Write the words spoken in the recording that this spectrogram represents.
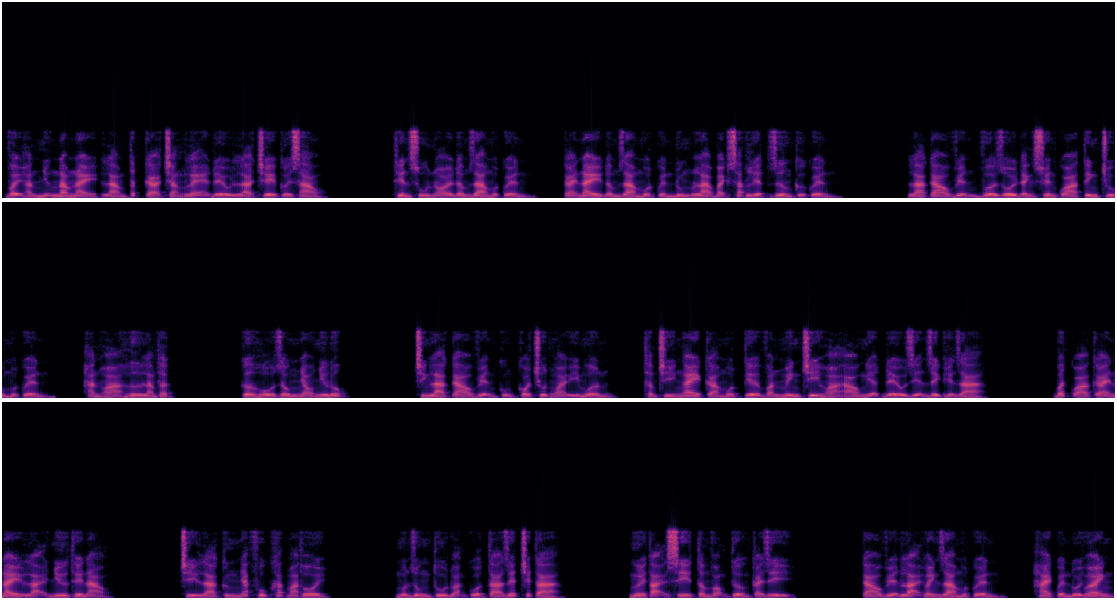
Vậy hắn những năm này làm tất cả chẳng lẽ đều là chê cười sao? Thiên su nói đấm ra một quyền, cái này đấm ra một quyền đúng là bạch sắc liệt dương cự quyền. Là cao viễn vừa rồi đánh xuyên qua tinh chủ một quyền, hắn hóa hư làm thật. Cơ hồ giống nhau như lúc chính là cao viễn cũng có chút ngoài ý muốn, thậm chí ngay cả một tia văn minh chi hỏa áo nghĩa đều diễn dịch hiện ra. Bất quá cái này lại như thế nào? Chỉ là cứng nhắc phục khắc mà thôi. Muốn dùng thủ đoạn của ta giết chết ta. Ngươi tại si tâm vọng tưởng cái gì? Cao viễn lại oanh ra một quyền, hai quyền đối oanh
